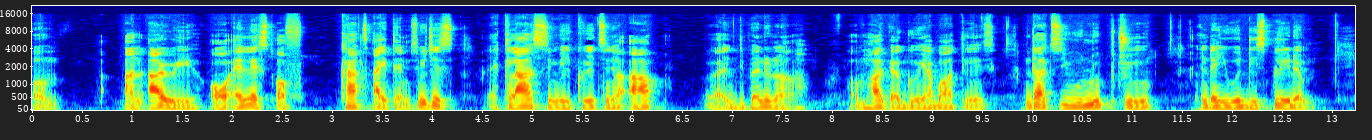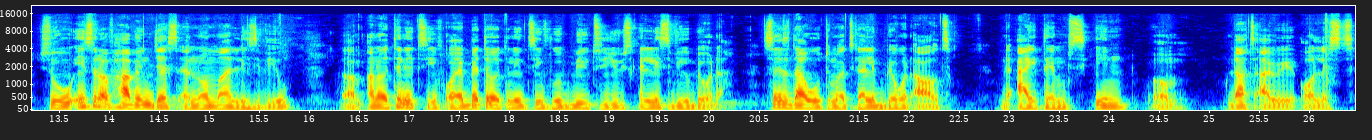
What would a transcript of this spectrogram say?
um, an array or a list of cart items which is a class you may create in your app right? Depending on um, how you are going about things. That you will loop through and then you will display them. So instead of having just a normal list view um, an alternative or a better alternative would be to use a list view builder. Since that will automatically build out the items in um, that array or list.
